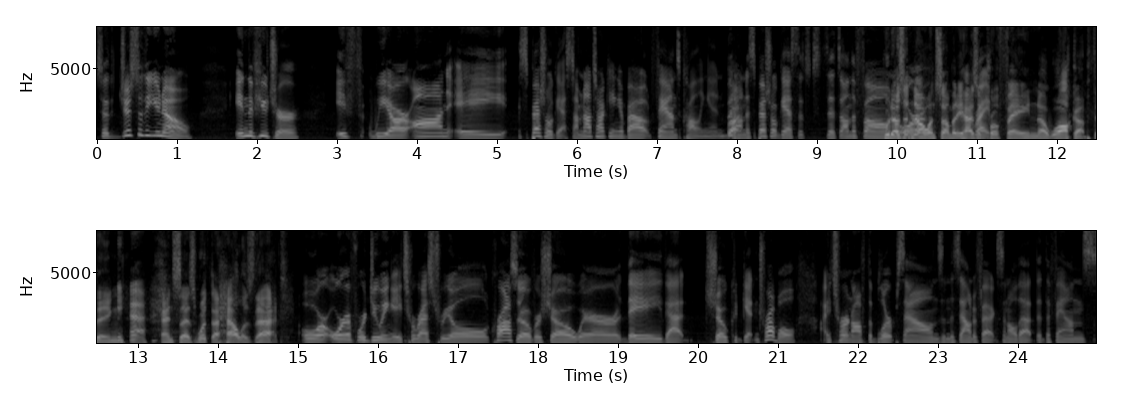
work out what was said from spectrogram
So just so that you know, in the future, if we are on a special guest, I'm not talking about fans calling in, but Right. on a special guest that's that's on the phone. Who doesn't or- know when somebody has Right. a profane uh, walk-up thing Yeah. and says, "What the hell is that?" or or if we're doing a terrestrial crossover show where they that show could get in trouble i turn off the blurp sounds and the sound effects and all that that the fans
